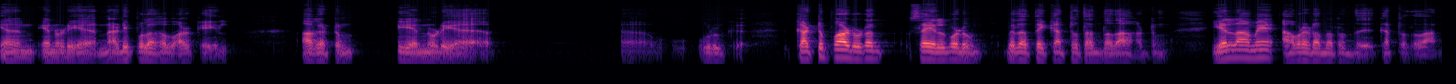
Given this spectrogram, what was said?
என் என்னுடைய நடிப்புலக வாழ்க்கையில் ஆகட்டும் என்னுடைய ஒரு கட்டுப்பாடுடன் செயல்படும் விதத்தை கற்று தந்ததாகட்டும் எல்லாமே அவரிடமிருந்து கற்றதுதான்.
